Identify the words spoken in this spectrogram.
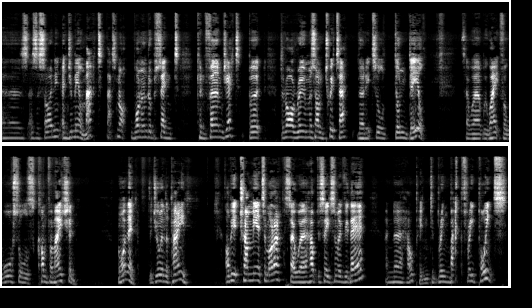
as as a signing? And Jamille Matt, that's not 100% confirmed yet, but there are rumours on Twitter that it's all done deal. So uh, we wait for Walsall's confirmation. Right then, the joy and the pain. I'll be at Tranmere tomorrow, so uh, hope to see some of you there and uh, hoping to bring back three points.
